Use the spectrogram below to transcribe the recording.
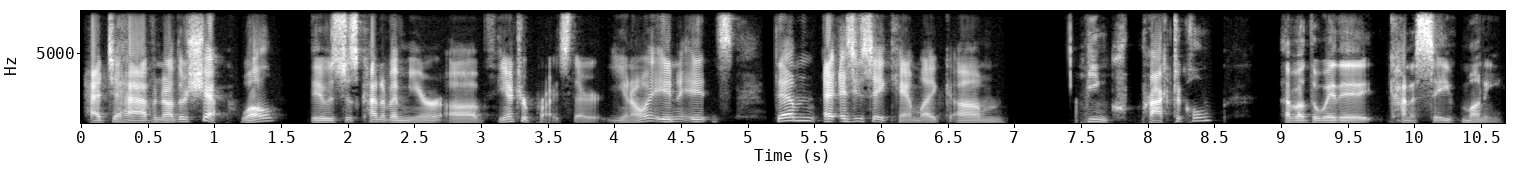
had to have another ship. Well, it was just kind of a mirror of the Enterprise there, you know, and it's them, as you say, Cam, like um, being practical about the way they kind of save money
